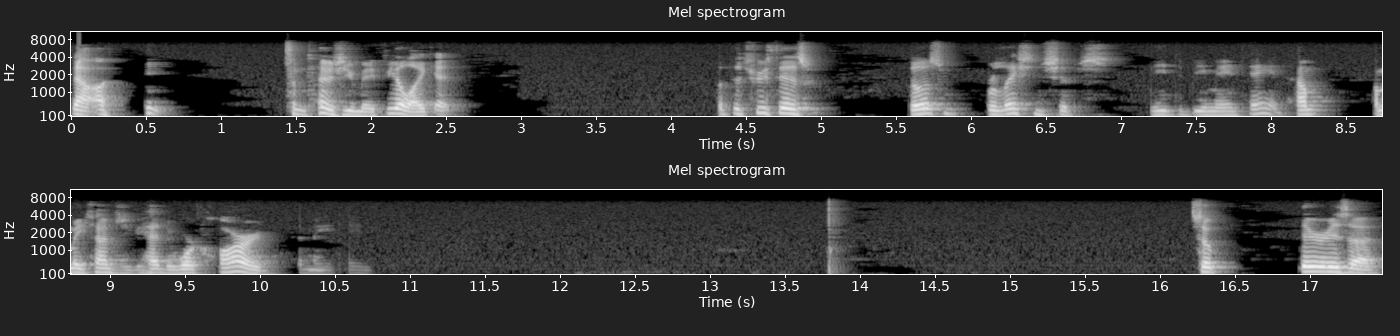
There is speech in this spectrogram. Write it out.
Now, sometimes you may feel like it, but the truth is, those relationships need to be maintained. How, how many times have you had to work hard to maintain? So there is a,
